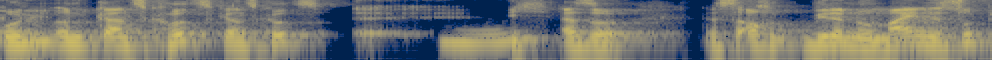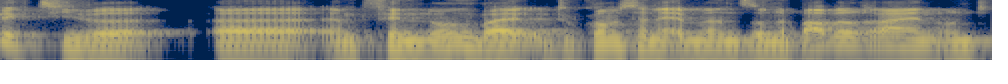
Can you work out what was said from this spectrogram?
Und, und ganz kurz, ganz kurz, äh, mhm. ich, also das ist auch wieder nur meine subjektive äh, Empfindung, weil du kommst dann ja immer in so eine Bubble rein und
